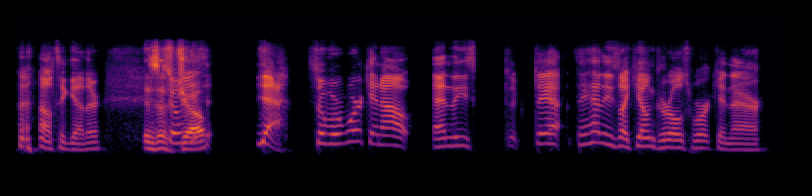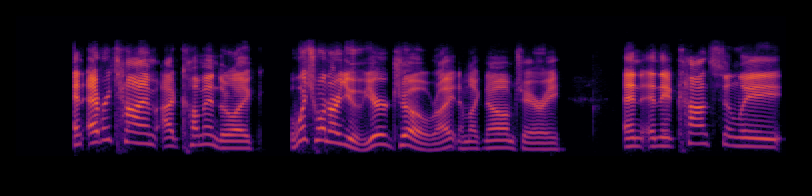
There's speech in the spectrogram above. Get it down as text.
altogether. Is this so Joe? Yeah. So we're working out, and these they they had these like young girls working there, and every time I'd come in, they're like, "Which one are you? You're Joe, right?" And I'm like, "No, I'm Gerry," and and they'd constantly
